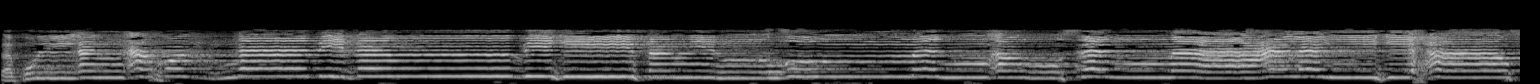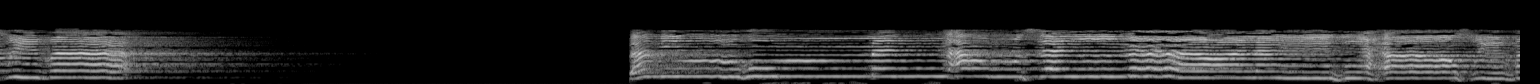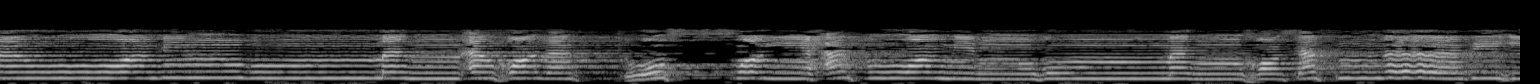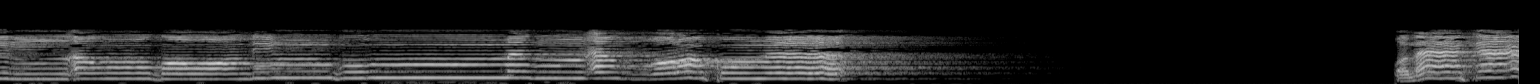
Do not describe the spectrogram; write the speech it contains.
فكلا أخذنا بذلك الصيحة ومنهم من خسفنا به الأرض ومنهم من أغرقنا. وما كان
